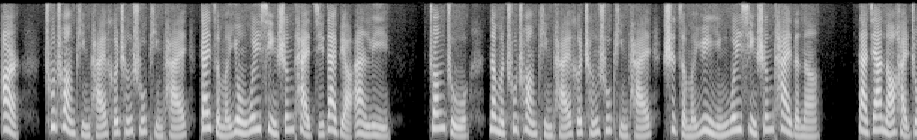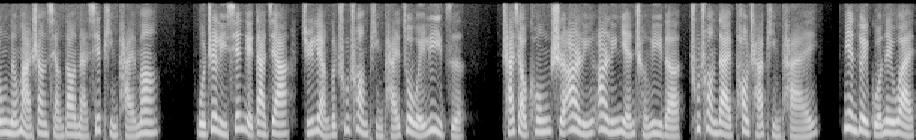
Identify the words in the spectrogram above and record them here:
二初创品牌和成熟品牌该怎么用微信生态及代表案例？庄主，那么初创品牌和成熟品牌是怎么运营微信生态的呢？大家脑海中能马上想到哪些品牌吗？我这里先给大家举两个初创品牌作为例子。茶小空是二零二零年成立的初创代泡茶品牌，面对国内外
